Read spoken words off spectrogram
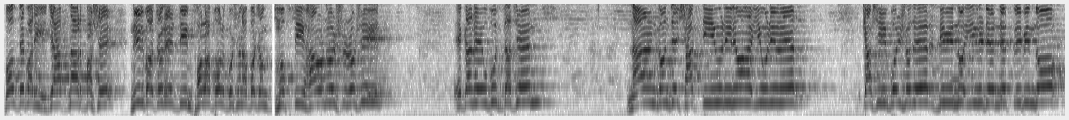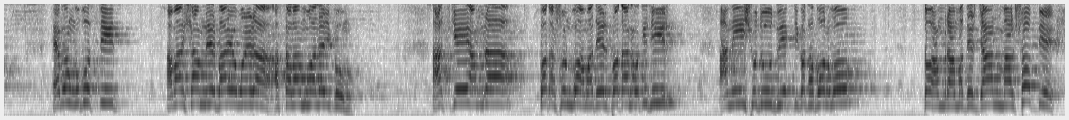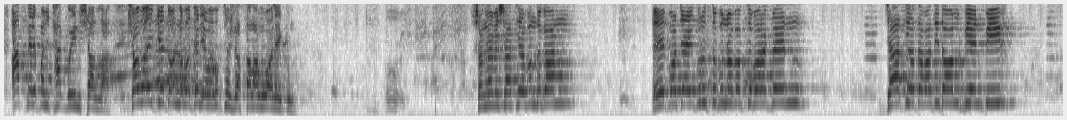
বলতে পারি যে আপনার পাশে নির্বাচনের দিন ফলাফল ঘোষণা পর্যন্ত মুফতি হারুন রশিদ এখানে উপস্থিত আছেন। নারায়ণগঞ্জে সাতটি ইউনিয়ন, ইউনিয়নের চাষি পরিষদের বিভিন্ন ইউনিটের নেতৃবৃন্দ এবং উপস্থিত আমার সামনের ভাই বোনেরা, আসসালামু আলাইকুম। আজকে আমরা কথা শুনব আমাদের প্রধান অতিথির। আমি শুধু দু একটি কথা বলব। তো আমরা আমাদের জান মাল সব দিয়ে আপনার পাশে থাকব ইনশাল্লাহ সবাইকে ধন্যবাদ জানিয়ে আমার বক্তব্য। আসসালামু আলাইকুম। সংগ্রামী সাথী বন্ধুগণ, এই পর্যায়ে গুরুত্বপূর্ণ বক্তব্য রাখবেন। জাতীয়তাবাদী দল বিএনপির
